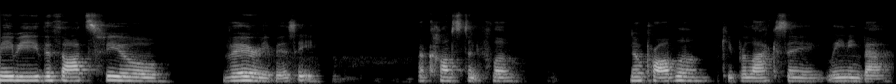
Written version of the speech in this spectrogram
Maybe the thoughts feel very busy, a constant flow. No problem. Keep relaxing, leaning back.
